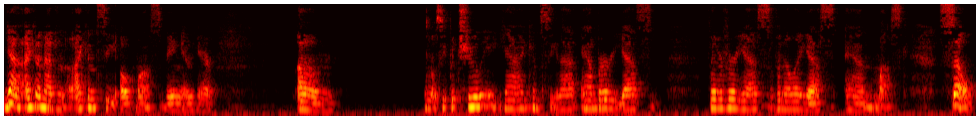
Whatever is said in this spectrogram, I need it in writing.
yeah, I can imagine. I can see oak moss being in here. Um, let's see, patchouli. Yeah, I can see that. Amber, yes. Vetiver, yes. Vanilla, yes. And musk. So,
